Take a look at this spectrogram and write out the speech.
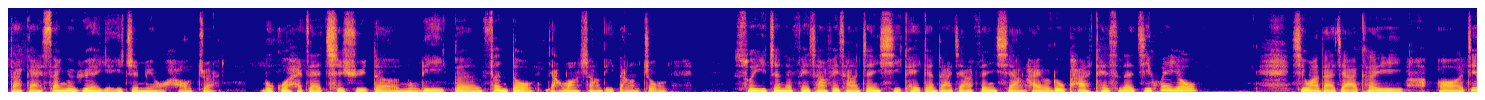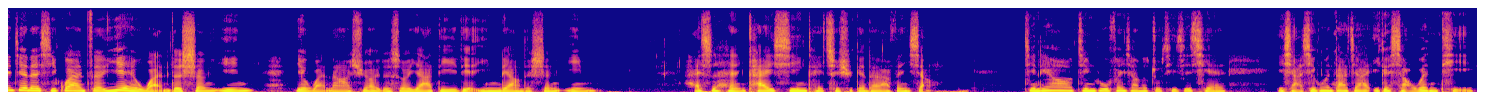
大概三个月，也一直没有好转。不过还在持续的努力跟奋斗，仰望上帝当中，所以真的非常非常珍惜可以跟大家分享，还有录 Podcast 的机会哟。希望大家可以呃渐渐的习惯这夜晚的声音。夜晚呢、需要有的时候压低一点音量的声音，还是很开心可以持续跟大家分享。今天要进入分享的主题之前，也想先问大家一个小问题，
